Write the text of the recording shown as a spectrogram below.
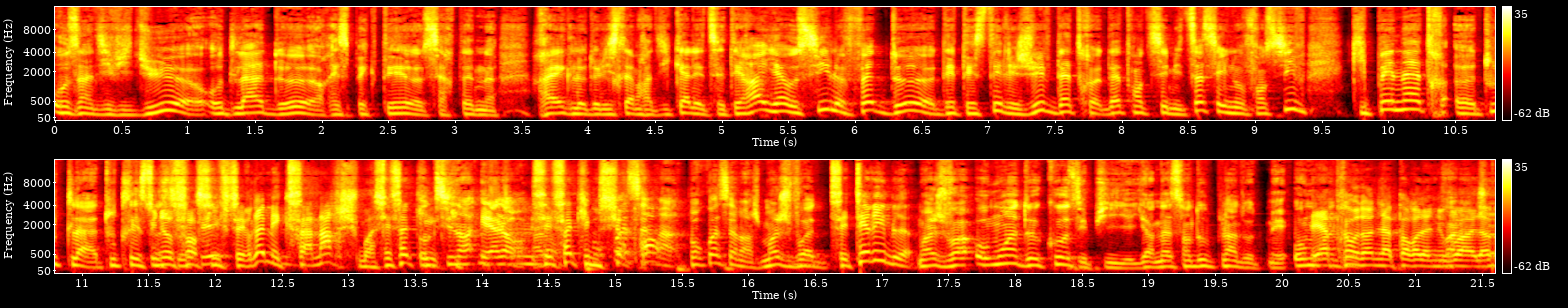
aux individus, euh, au-delà de respecter euh, certaines règles de l'islam radical, etc. Il y a aussi le fait de détester les juifs, d'être d'être antisémite. Ça, c'est une offensive qui pénètre toute la toutes les sociétés. Une offensive, c'est vrai, mais que ça marche. Moi, c'est ça qui. Occident. Et alors, c'est ça qui me surprend. pourquoi ça marche? Moi, je vois. C'est terrible. Moi, je vois au moins deux causes, et puis il y en a sans doute plein d'autres, mais au moins. Et après, deux... on donne la parole à nouveau voilà, à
